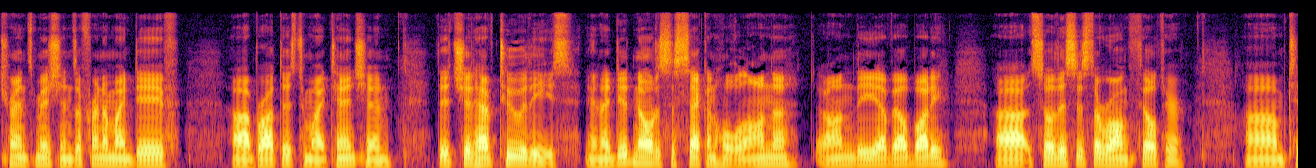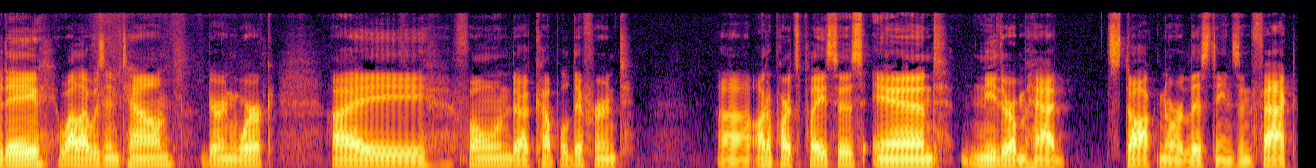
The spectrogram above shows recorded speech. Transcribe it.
transmissions, a friend of mine, Dave, uh, brought this to my attention. It should have two of these, and I did notice a second hole on the on the uh, valve body. Uh, so this is the wrong filter. Um, today, while I was in town during work, I phoned a couple different uh, auto parts places, and neither of them had stock nor listings. In fact,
